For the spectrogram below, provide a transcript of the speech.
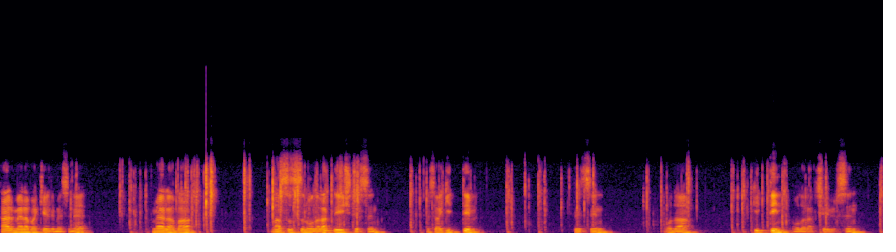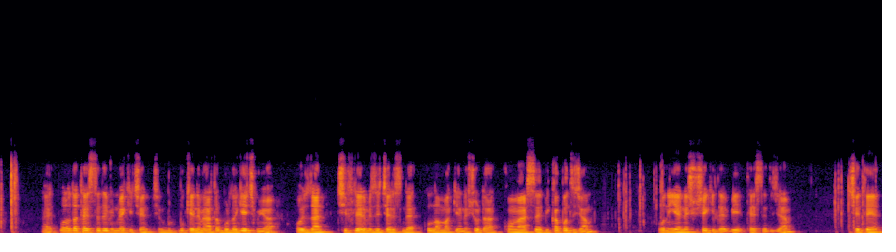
Her merhaba kelimesini merhaba nasılsın olarak değiştirsin. Mesela gittim desin. O da gittin olarak çevirsin. Evet bunu da test edebilmek için şimdi bu, bu kelimeler tabi burada geçmiyor. O yüzden çiftlerimiz içerisinde kullanmak yerine şurada converse'e bir kapatacağım. Onun yerine şu şekilde bir test edeceğim. Chat'e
